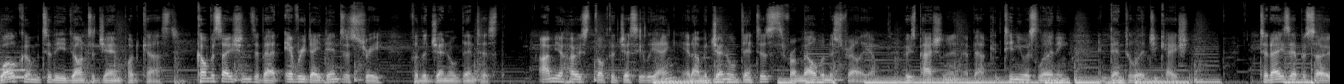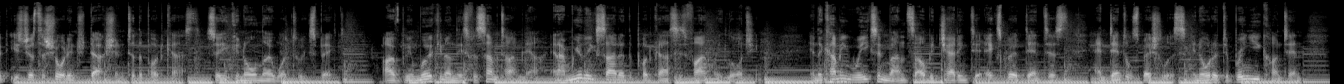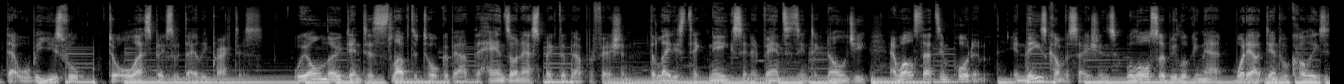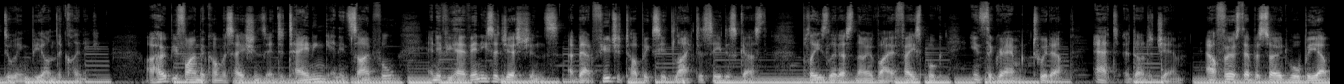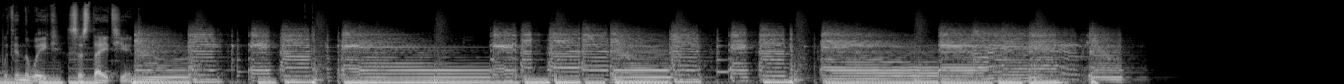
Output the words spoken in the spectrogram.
Welcome to the Odontojam podcast, conversations about everyday dentistry for the general dentist. I'm your host, Dr. Jesse Liang, and I'm a general dentist from Melbourne, Australia, who's passionate about continuous learning and dental education. Today's episode is just a short introduction to the podcast, so you can all know what to expect. I've been working on this for some time now, and I'm really excited the podcast is finally launching. In the coming weeks and months, I'll be chatting to expert dentists and dental specialists in order to bring you content that will be useful to all aspects of daily practice. We all know dentists love to talk about the hands on aspect of our profession, the latest techniques and advances in technology, and whilst that's important, in these conversations, we'll also be looking at what our dental colleagues are doing beyond the clinic. I hope you find the conversations entertaining and insightful. And if you have any suggestions about future topics you'd like to see discussed, please let us know via Facebook, Instagram, Twitter at Odontojam. Our first episode will be up within the week, so stay tuned.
